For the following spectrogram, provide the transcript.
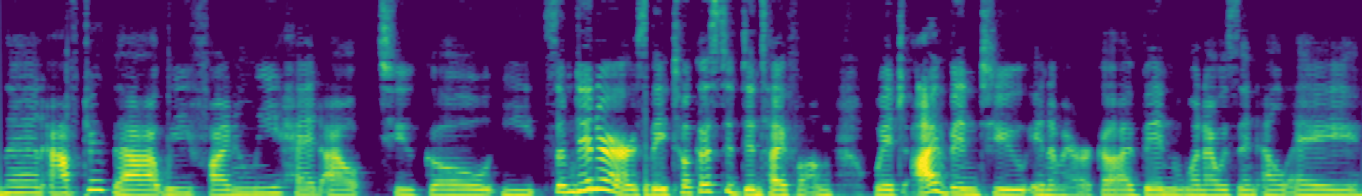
And then after that, we finally head out to go eat some dinner. So they took us to Din Tai Fung, which I've been to in America. I've been when I was in LA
